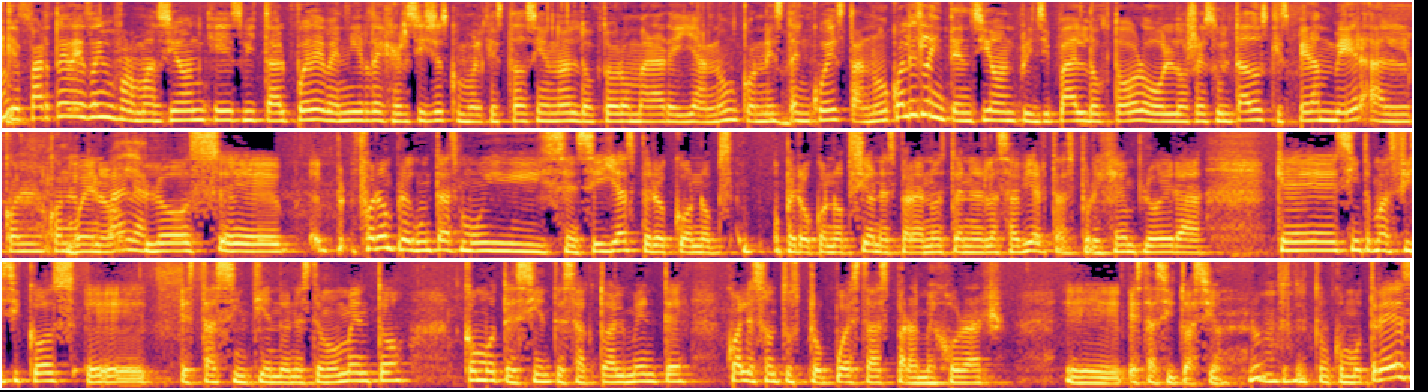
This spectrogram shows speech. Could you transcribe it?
Y que parte de esa información que es vital puede venir de ejercicios como el que está haciendo el doctor Omar Arellano con esta encuesta, ¿no? ¿Cuál es la intención principal, doctor, o los resultados que esperan ver al, con, con bueno, los eh, fueron preguntas muy sencillas, pero con pero con opciones para no tenerlas abiertas. Por ejemplo, era qué síntomas físicos eh, estás sintiendo en este momento, cómo te sientes actualmente, cuáles son tus propuestas para mejorar eh, esta situación, ¿no? Como tres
